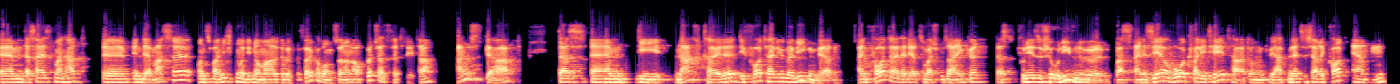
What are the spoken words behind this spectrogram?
Ähm, das heißt, man hat äh, in der Masse, und zwar nicht nur die normale Bevölkerung, sondern auch Wirtschaftsvertreter, Angst gehabt, dass ähm, die Nachteile die Vorteile überwiegen werden. Ein Vorteil hätte ja zum Beispiel sein können, dass tunesische Olivenöl, was eine sehr hohe Qualität hat und wir hatten letztes Jahr Rekordernten,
